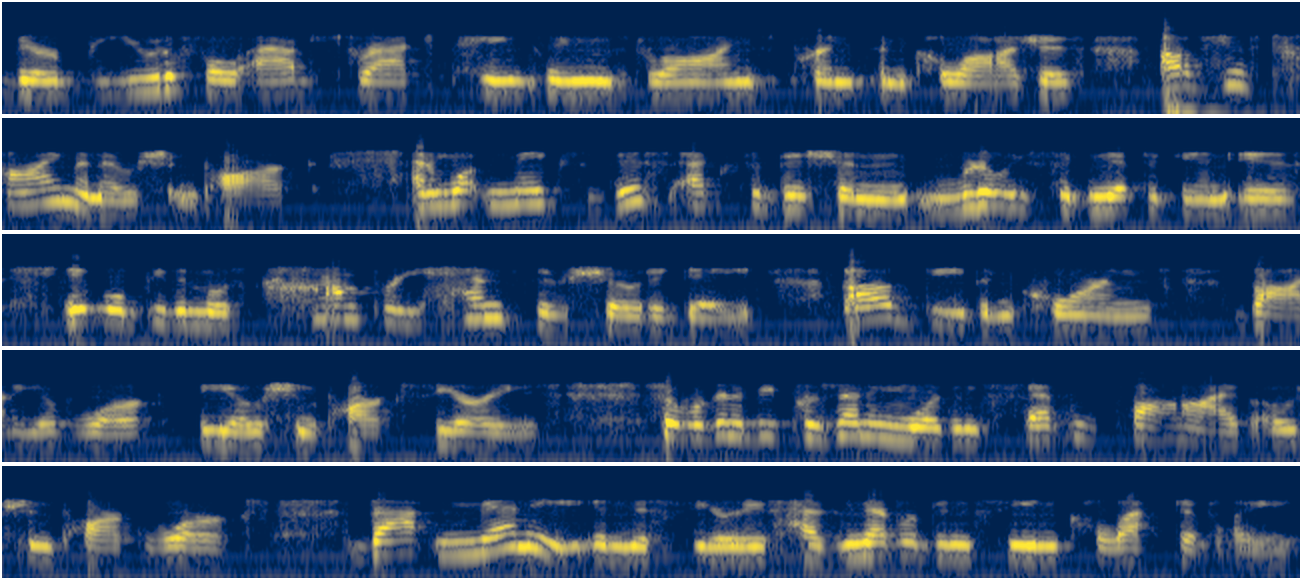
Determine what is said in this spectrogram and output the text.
their beautiful abstract paintings, drawings, prints, and collages of his time in Ocean Park. And what makes this exhibition really significant is it will be the most comprehensive show to date of Diebenkorn's body of work, the Ocean Park series. So we're going to be presenting more than 75 Ocean Park works. That many in this series has never been seen collectively.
